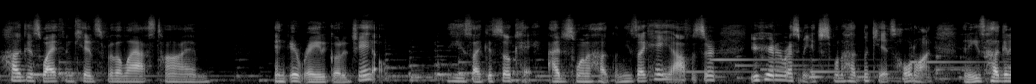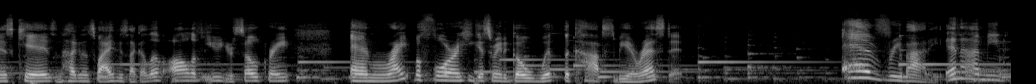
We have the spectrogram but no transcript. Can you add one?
hug his wife and kids for the last time, and get ready to go to jail. He's like, it's okay. I just want to hug them. He's like, hey, officer, you're here to arrest me. I just want to hug my kids. Hold on. And he's hugging his kids and hugging his wife. He's like, I love all of you. You're so great. And right before he gets ready to go with the cops to be arrested, everybody, and I mean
